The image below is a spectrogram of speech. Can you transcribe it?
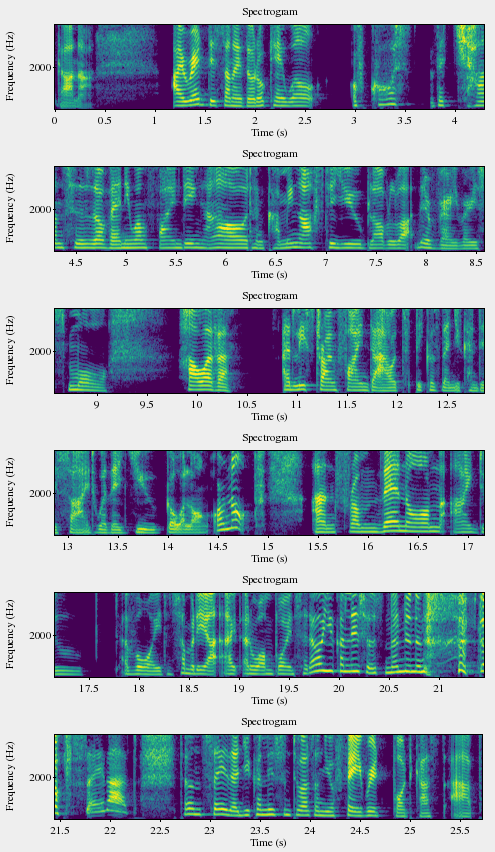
Gaana. I read this and I thought, okay, well, of course, the chances of anyone finding out and coming after you, blah, blah, blah, they're very, very small. However, at least try and find out because then you can decide whether you go along or not. And from then on, I do avoid. And somebody at one point said, "Oh, you can listen." no, no, no, no! Don't say that. Don't say that. You can listen to us on your favorite podcast app.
